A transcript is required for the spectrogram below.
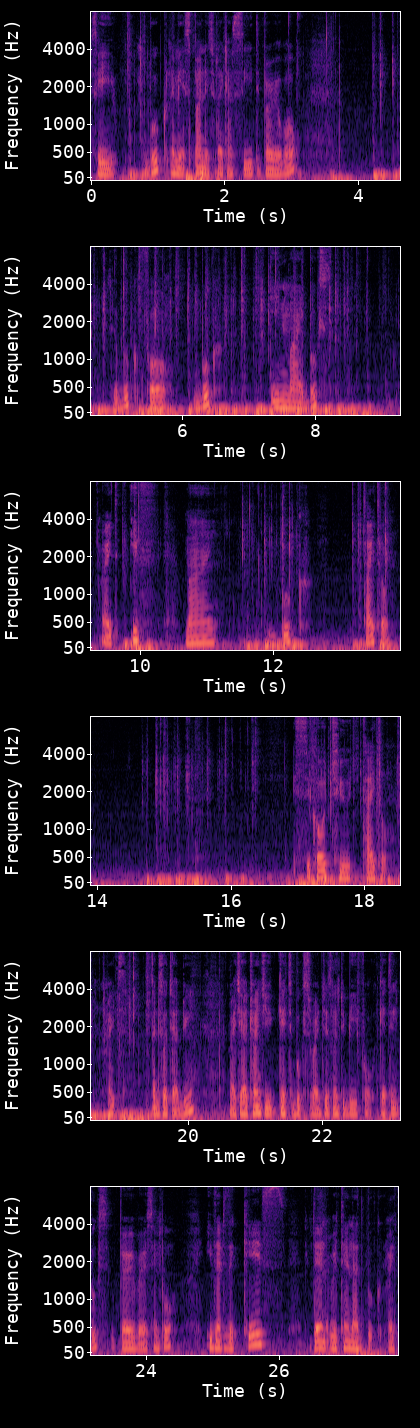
say book. Let me expand it so I can see it very well. So book for book in my books, right? If my book title is equal to title right? That is what you are doing. Right you are trying to get books right? It's going to be for getting books. Very very simple. If that is the case then return that book right?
